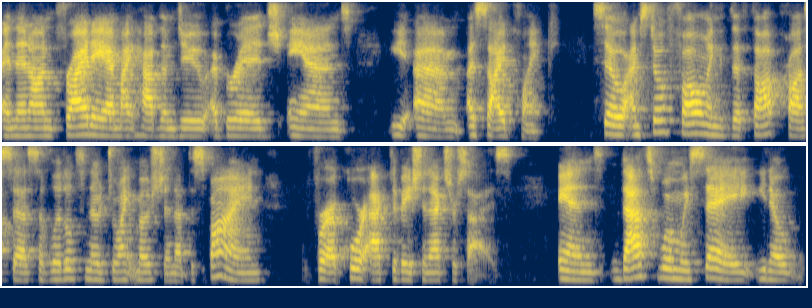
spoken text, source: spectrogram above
And then on Friday, I might have them do a bridge and um, a side plank. So I'm still following the thought process of little to no joint motion of the spine for a core activation exercise. And that's when we say, you know,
